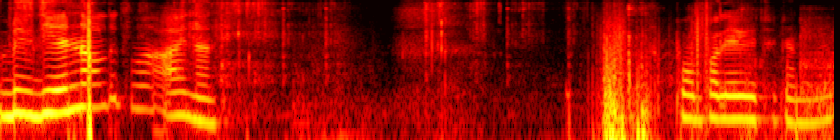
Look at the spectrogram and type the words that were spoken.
Biz diğerini aldık mı? Aynen. Pompalıya getireceğim ben.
